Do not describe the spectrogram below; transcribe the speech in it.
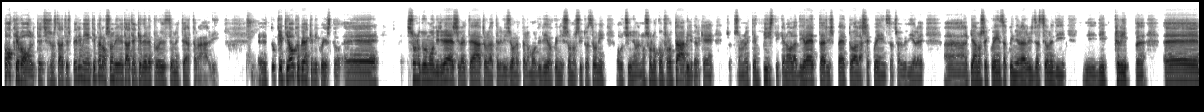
poche volte ci sono stati esperimenti, però sono diventati anche delle proiezioni teatrali. Sì. Eh, tu che ti occupi anche di questo, eh, sono due mondi diversi, il teatro e la televisione, per l'amor di Dio, quindi sono situazioni, o il cinema, non sono confrontabili perché sono le tempistiche, no? la diretta rispetto alla sequenza, cioè vuol dire uh, al piano sequenza, quindi la realizzazione di, di, di clip. Eh,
